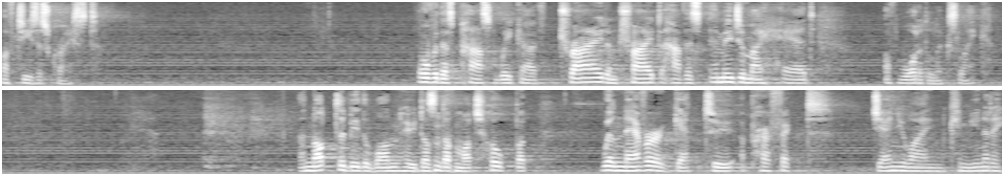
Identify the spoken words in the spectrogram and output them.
of Jesus Christ. Over this past week, I've tried and tried to have this image in my head of what it looks like. And not to be the one who doesn't have much hope, but will never get to a perfect, genuine community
